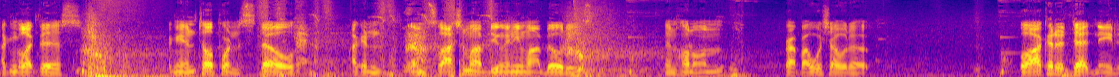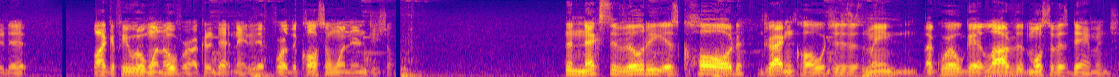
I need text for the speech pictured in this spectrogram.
I can go like this. I can teleport into stealth. I can um, slash them up, do any of my abilities. Then hold on. Crap, I wish I would have... Well, I could have detonated it. Like if he would have won over, I could have detonated it for the cost of one energy shot. The next ability is called Dragon Call, which is his main, like where he'll get a lot of it, most of his damage.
